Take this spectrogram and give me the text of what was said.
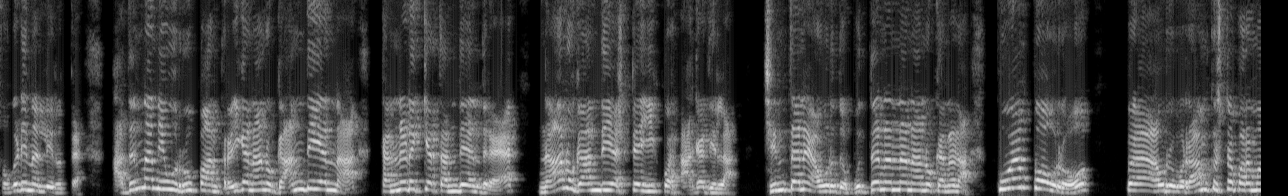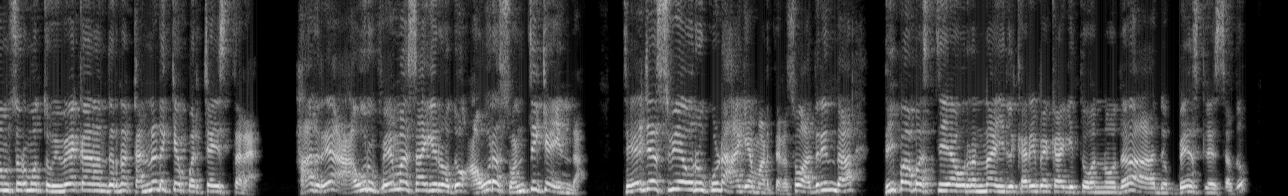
ಸೊಗಡಿನಲ್ಲಿರುತ್ತೆ. ಅದನ್ನ ನೀವು ರೂಪಾಂತರ. ಈಗ ನಾನು ಗಾಂಧಿಯನ್ನ ಕನ್ನಡಕ್ಕೆ ತಂದೆ ಅಂದ್ರೆ ನಾನು ಗಾಂಧಿ ಅಷ್ಟೇ ಈಕ್ವಲ್ ಆಗೋದಿಲ್ಲ. ಚಿಂತನೆ ಅವ್ರದ್ದು. ಬುದ್ಧನನ್ನ ನಾನು ಕನ್ನಡ. ಕುವೆಂಪು ಅವರು ಅವರು ರಾಮಕೃಷ್ಣ ಪರಮಹಂಸರು ಮತ್ತು ವಿವೇಕಾನಂದರನ್ನ ಕನ್ನಡಕ್ಕೆ ಪರಿಚಯಿಸ್ತಾರೆ. ಆದ್ರೆ ಅವರು ಫೇಮಸ್ ಆಗಿರೋದು ಅವರ ಸ್ವಂತಿಕೆಯಿಂದ. ತೇಜಸ್ವಿ ಅವರು ಕೂಡ ಹಾಗೆ ಮಾಡ್ತಾರೆ. ಸೊ ಅದರಿಂದ ದೀಪಾ ಬಸ್ತಿ ಅವರನ್ನ ಇಲ್ಲಿ ಕರಿಬೇಕಾಗಿತ್ತು ಅನ್ನೋದು ಅದು ಬೇಸ್ಲೆಸ್ ಅದು.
